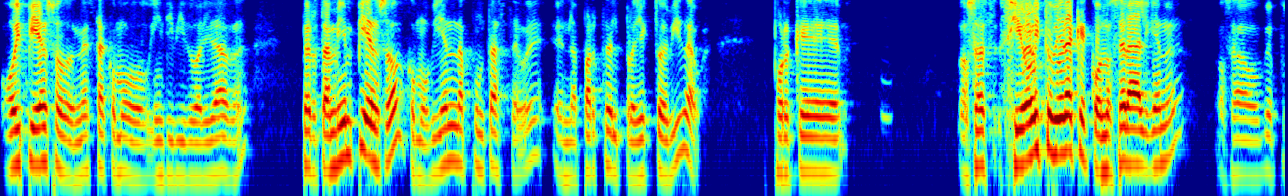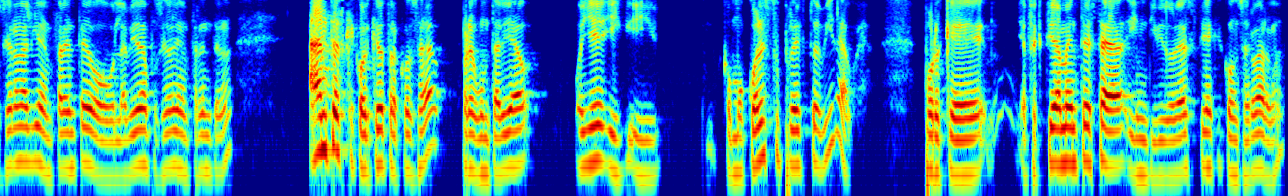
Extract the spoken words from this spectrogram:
hoy pienso en esta como individualidad, ¿eh? pero también pienso, como bien apuntaste, güey, en la parte del proyecto de vida, güey. Porque, o sea, si hoy tuviera que conocer a alguien, ¿eh? o sea, o me pusieran a alguien enfrente o la vida me pusiera a alguien enfrente, ¿no? Antes que cualquier otra cosa, preguntaría, oye, ¿y, y como cuál es tu proyecto de vida, güey? Porque efectivamente esta individualidad se tiene que conservar, ¿no?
